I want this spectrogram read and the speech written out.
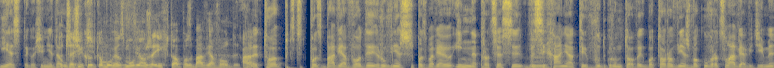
jest, tego się nie da To ukryć. Czesi, krótko mówiąc, mówią, że ich to pozbawia wody. Ale tak? to pozbawia wody, również pozbawiają inne procesy wysychania tych wód gruntowych, bo to również wokół Wrocławia widzimy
